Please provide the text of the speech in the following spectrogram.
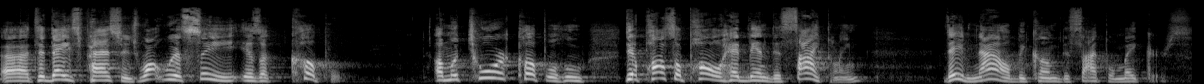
uh, today's passage, what we'll see is a couple, a mature couple who the Apostle Paul had been discipling. They've now become disciple makers.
